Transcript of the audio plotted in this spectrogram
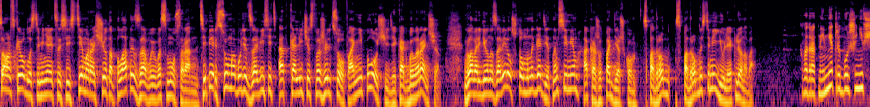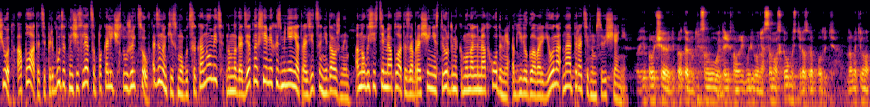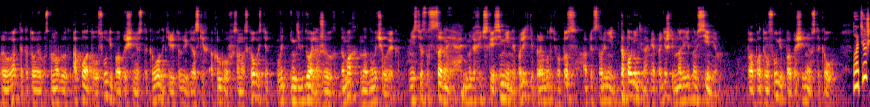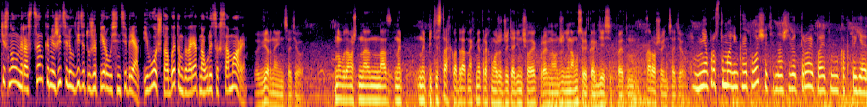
Самарской области меняется система расчета платы за вывоз мусора. Теперь сумма будет зависеть от количества жильцов, а не площади, как было раньше. Глава региона заверил, что многодетным семьям окажут поддержку. С, подроб... с подробностями Юлия Кленова. Квадратные метры больше не в счет. Оплата теперь будет начисляться по количеству жильцов. Одинокие смогут сэкономить, на многодетных семьях изменения отразиться не должны. О новой системе оплаты за обращение с твердыми коммунальными отходами объявил глава региона на оперативном совещании. Я поручаю Департаменту ценового и тарифного регулирования Самарской области разработать нормативно-правовые акты, которые устанавливают оплату услуги по обращению с ТКО на территории городских округов Самарской области в индивидуальных жилых домах на одного человека. Министерство социальной, демографической и семейной политики проработать вопрос о представлении дополнительных мер поддержки многодетным семьям по оплате услуги по обращению с ТКО. Платежки с новыми расценками жители увидят уже 1 сентября. И вот что об этом говорят на улицах Самары. Верная инициатива. Ну, потому что на, на, на, на 500 квадратных метрах может жить один человек, правильно? Он же не намусорит, как 10, поэтому хорошая инициатива. У меня просто маленькая площадь, нас живет трое, поэтому как-то я...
